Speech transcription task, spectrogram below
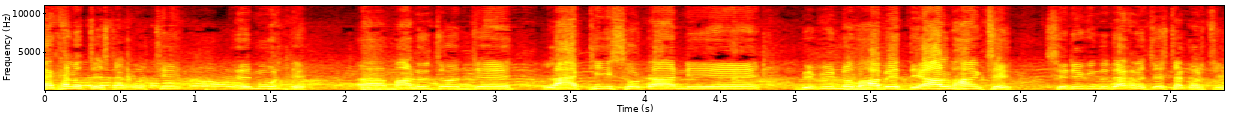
দেখানোর চেষ্টা করছি এই মুহূর্তে। মানুষজন যে লাঠি সোটা নিয়ে বিভিন্নভাবে দেয়াল ভাঙছে সেটি কিন্তু দেখানোর চেষ্টা করছি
